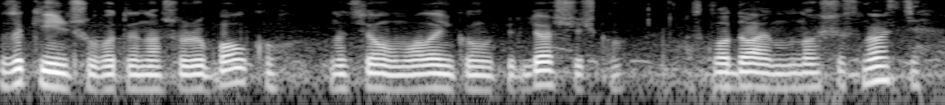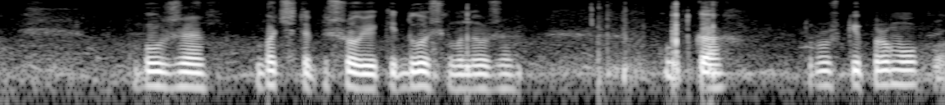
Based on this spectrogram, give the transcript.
закінчувати нашу рибалку на цьому маленькому підлящичку. Складаємо на 16, бо вже, бачите, пішов який дощ, в мене вже куртка трошки промокла.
